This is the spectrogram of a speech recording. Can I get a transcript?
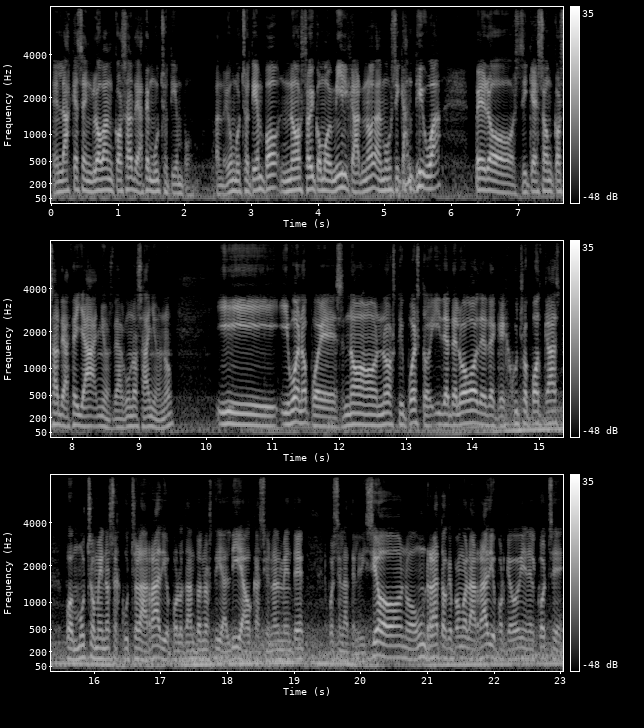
en las que se engloban cosas de hace mucho tiempo. Cuando digo mucho tiempo, no soy como Emilcar, ¿no? La música antigua, pero sí que son cosas de hace ya años, de algunos años, ¿no? Y, bueno, pues no, no estoy puesto. Y desde luego, desde que escucho podcast, pues mucho menos escucho la radio. Por lo tanto, no estoy al día. Ocasionalmente, pues en la televisión o un rato que pongo la radio porque voy en el coche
